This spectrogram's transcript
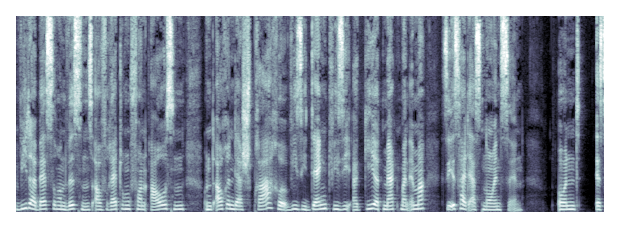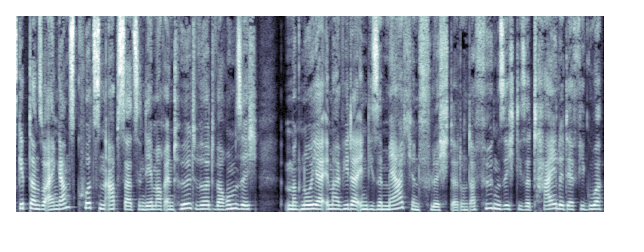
wieder besseren Wissens auf Rettung von außen. Und auch in der Sprache, wie sie denkt, wie sie agiert, merkt man immer, sie ist halt erst 19. Und es gibt dann so einen ganz kurzen Absatz, in dem auch enthüllt wird, warum sich Magnolia immer wieder in diese Märchen flüchtet. Und da fügen sich diese Teile der Figur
